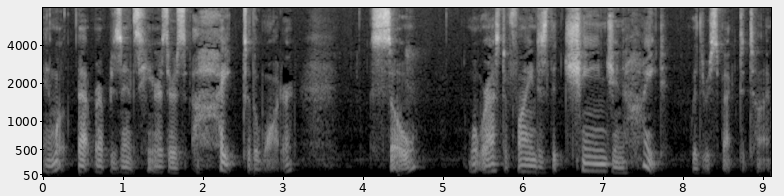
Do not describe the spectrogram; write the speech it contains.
And what that represents here is there's a height to the water. So, what we're asked to find is the change in height with respect to time.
